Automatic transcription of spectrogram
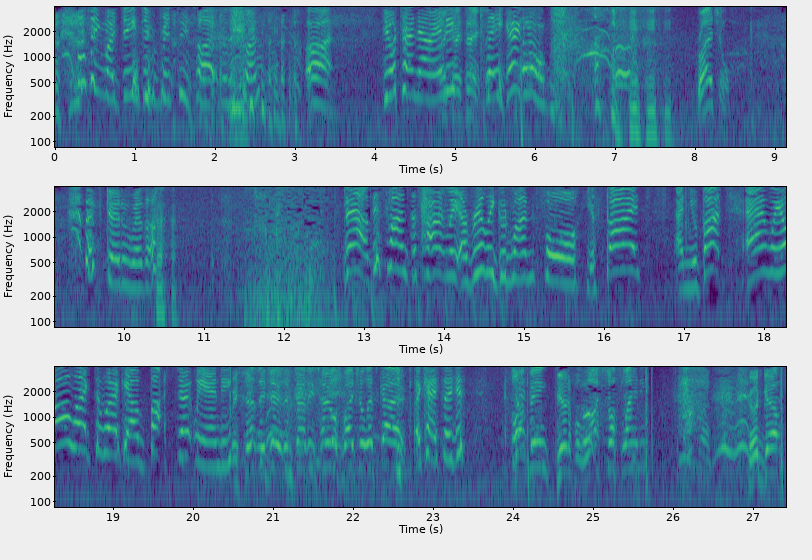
I think my jeans are a bit too tight for this one. All right. Your turn now, Andy. Okay, thanks. There you go. Oh. Rachael. Let's go to weather. now, this one's apparently a really good one for your thighs and your butt. And we all like to work our butt, don't we, Andy? We certainly do. Let's go these hurdles, Rachael. Let's go. Okay, so just Jumping. Beautiful. Nice soft landing. Good girl. Keep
